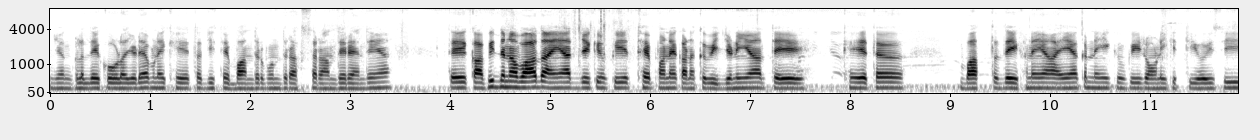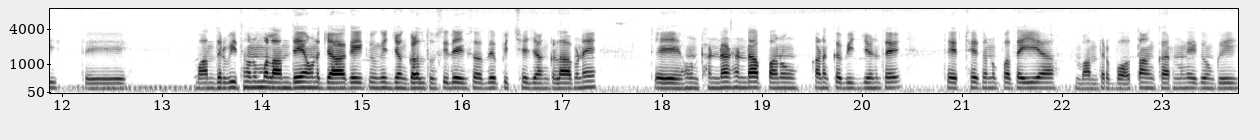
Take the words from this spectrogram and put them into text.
ਜੰਗਲ ਦੇ ਕੋਲ ਜਿਹੜੇ ਆਪਣੇ ਖੇਤ ਜਿੱਥੇ ਬਾਂਦਰ ਬੁੰਦਰ ਅਕਸਰ ਆਉਂਦੇ ਰਹਿੰਦੇ ਆ। ਤੇ ਕਾਫੀ ਦਿਨਾਂ ਬਾਅਦ ਆਏ ਆ ਅੱਜ, ਕਿਉਂਕਿ ਇੱਥੇ ਆਪਾਂ ਨੇ ਕਣਕ ਬੀਜਣੀ ਆ ਤੇ ਖੇਤ ਬੱਤ ਦੇਖਣੇ ਆਏ ਆ ਕਿ ਨਹੀਂ, ਕਿਉਂਕਿ ਰੌਣੀ ਕੀਤੀ ਹੋਈ ਸੀ। ਤੇ ਬਾਂਦਰ ਵੀ ਤੁਹਾਨੂੰ ਮਿਲਾਉਂਦੇ ਆ ਹੁਣ ਜਾ ਕੇ, ਕਿਉਂਕਿ ਜੰਗਲ ਤੁਸੀਂ ਦੇਖ ਸਕਦੇ ਹੋ, ਪਿੱਛੇ ਜੰਗਲ ਆਪਣੇ। ਤੇ ਹੁਣ ਠੰਡਾ ਠੰਡਾ ਆਪਾਂ ਨੂੰ ਕਣਕ ਬੀਜਣ ਤੇ ਤੇ ਇੱਥੇ ਤੁਹਾਨੂੰ ਪਤਾ ਹੀ ਆ, ਬਾਂਦਰ ਬਹੁਤ ਤੰਗ ਕਰਨਗੇ ਕਿਉਂਕਿ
